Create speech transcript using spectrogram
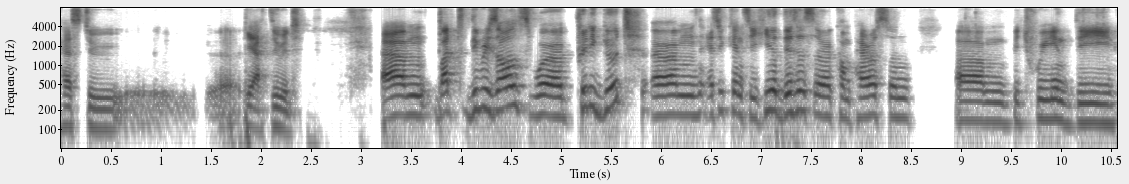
has to yeah do it. Um, but the results were pretty good. Um, as you can see here, this is a comparison um, between the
